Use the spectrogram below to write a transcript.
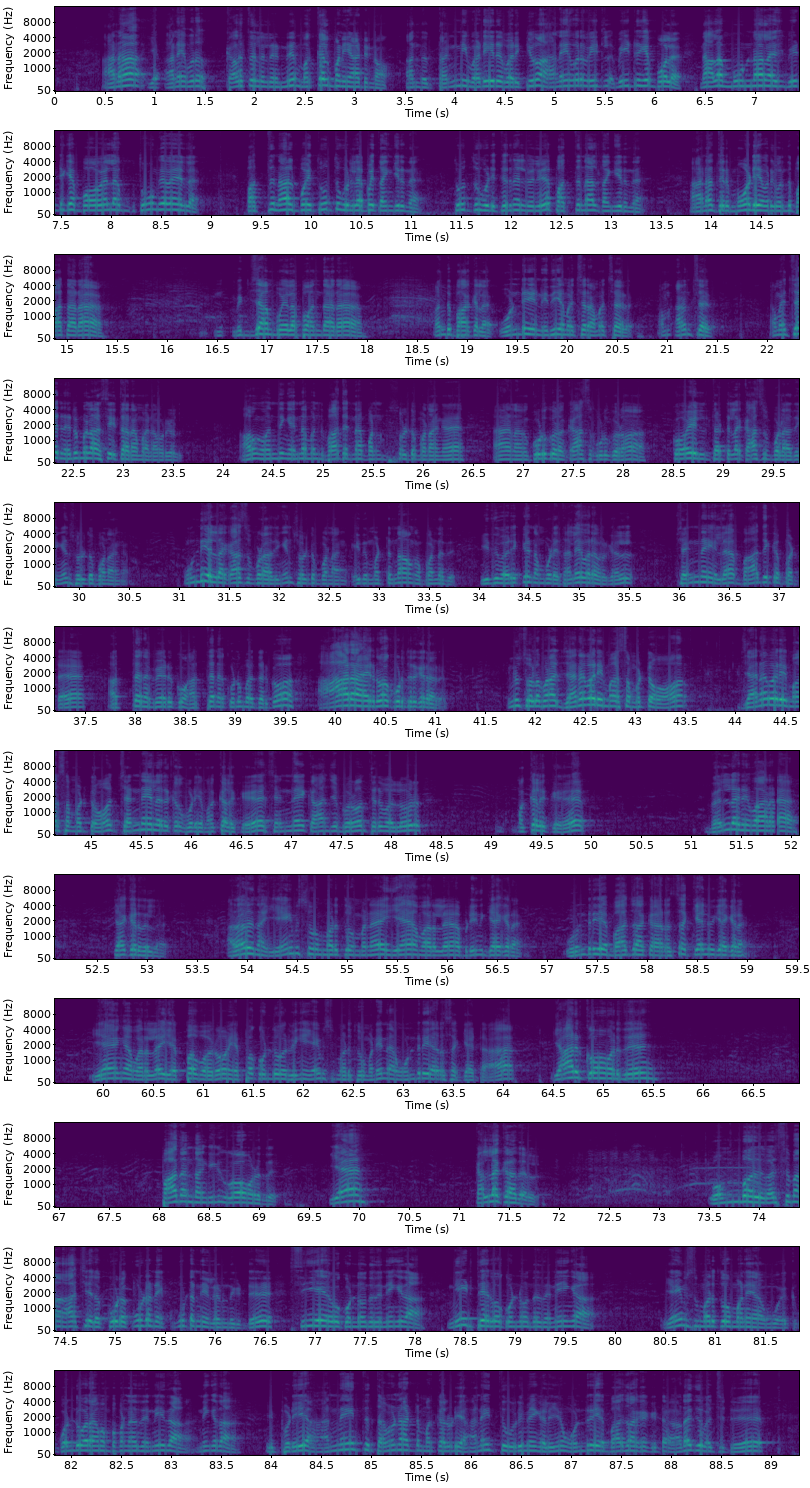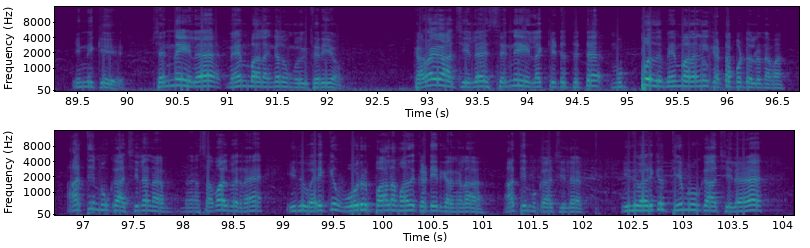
ஆனா அனைவரும் களத்துல நின்று மக்கள் பணி ஆட்டினோம். அந்த தண்ணி வடிகிற வரைக்கும் அனைவரும் வீட்டுல வீட்டுக்கே போல. நான்லாம் மூணு நாள் வீட்டுக்கே போகவே இல்லை தூங்கவே இல்லை. பத்து நாள் போய் தூத்துக்குடியில போய் தங்கியிருந்தேன். தூத்துக்குடி திருநெல்வேலியில பத்து நாள் தங்கியிருந்தேன். ஆனால் திரு மோடி அவருக்கு வந்து பார்த்தாரா? மிக்ஜாம் புயலப்போ வந்தாரா? வந்து பார்க்கல. ஒன்றிய நிதியமைச்சர் அமைச்சர் அமைச்சர் அமைச்சர் நிர்மலா சீதாராமன் அவர்கள். அவங்க வந்து இங்கே என்ன வந்து பார்த்துட்டு என்ன பண்ண சொல்லிட்டு போனாங்க? நாங்கள் கொடுக்குறோம் காசு கொடுக்குறோம். கோயில் தட்டில் காசு போடாதீங்கன்னு சொல்லிட்டு போனாங்க. உண்டியல்ல காசு போடாதீங்கன்னு சொல்லிட்டு போனாங்க. இது மட்டும்தான் அவங்க பண்ணது. இது வரைக்கும் நம்முடைய தலைவர் அவர்கள் சென்னையில் பாதிக்கப்பட்ட அத்தனை பேருக்கும் அத்தனை குடும்பத்திற்கும் ஆறாயிரம் ரூபா கொடுத்துருக்கிறாரு. இன்னும் சொல்ல போனால் ஜனவரி மாதம் மட்டும் ஜனவரி மாதம் மட்டும் சென்னையில் இருக்கக்கூடிய மக்களுக்கு சென்னை காஞ்சிபுரம் திருவள்ளூர் மக்களுக்கு வெள்ள நிவாரண கேட்கறதில்ல அதாவது நான் எய்ம்ஸ் மருத்துவமனை ஏன் வரல அப்படின்னு கேட்குறேன் ஒன்றிய பாஜக அரசை கேள்வி கேட்குறேன் ஏங்க வரல? எப்போ வரும்? எப்போ கொண்டு வருவீங்க எய்ம்ஸ் மருத்துவமனை? நான் ஒன்றிய அரசை கேட்டால் யாருக்கு கோவம் வருது? பாதம் தங்கிக்கு கோவம் வருது. ஏன்? கள்ளக்காதல். ஒன்பது வருஷமா ஆட்சியில கூட கூட்டணி கூட்டணியில் இருந்துகிட்டு சிஏவை கொண்டு வந்தது நீங்க தான் நீட் தேர்வை கொண்டு வந்தது நீங்க. எய்ம்ஸ் மருத்துவமனையை கொண்டு வராம பண்ணது நீ தான் நீங்க தான் இப்படி அனைத்து தமிழ்நாட்டு மக்களுடைய அனைத்து உரிமைகளையும் ஒன்றிய பாஜக கிட்ட அடகு வச்சுட்டு இன்னைக்கு சென்னையில மேம்பாலங்கள் உங்களுக்கு தெரியும். கழக ஆட்சியில சென்னையில கிட்டத்தட்ட முப்பது மேம்பாலங்கள் கட்டப்பட்டுள்ளன. அதிமுக ஆட்சியில நான் சவால் பெறேன் இது வரைக்கும் ஒரு பாலமாவது கட்டியிருக்காங்களா அதிமுக ஆட்சியில? இது வரைக்கும் திமுக ஆட்சியில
